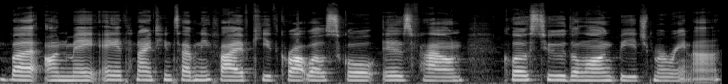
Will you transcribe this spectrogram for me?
But on May 8th, 1975, Keith Crotwell's skull is found close to the Long Beach Marina.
